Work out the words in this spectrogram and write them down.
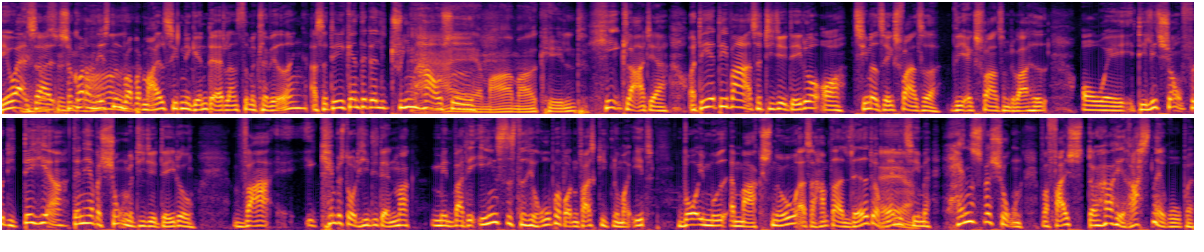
Det er jo altså, så går der næsten Robert Miles i den igen, der er et eller andet sted med klaveret, ikke? Altså, det er igen det der lidt dreamhouse Ja, ja, meget, meget kælent. Helt klart, ja. Og det her, det var altså DJ Dato og temaet til X-Files, altså The X-Files, som det bare hed. Og øh, det er lidt sjovt, fordi det her, den her version med DJ Dato var et kæmpestort hit i Danmark, men var det eneste sted i Europa, hvor den faktisk gik nummer et. Hvorimod at Mark Snow, altså ham, der havde lavet det oprindelige Ja, ja, ja. tema, hans version var faktisk større i resten af Europa.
